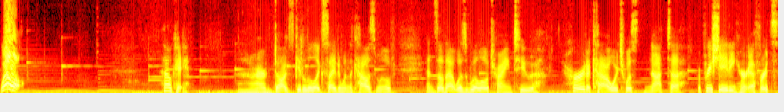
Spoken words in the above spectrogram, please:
Willow! Okay. Our dogs get a little excited when the cows move. And so that was Willow trying to herd a cow, which was not uh, appreciating her efforts.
